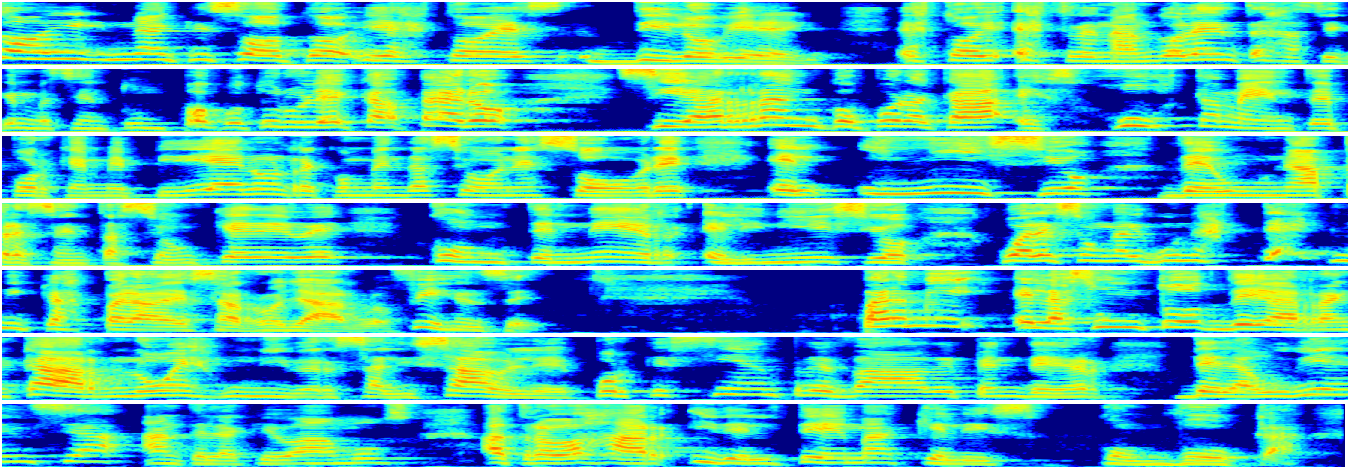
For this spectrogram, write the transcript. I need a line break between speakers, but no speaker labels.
Soy Naki Soto y esto es Dilo Bien. Estoy estrenando lentes, así que me siento un poco turuleca, pero si arranco por acá es justamente porque me pidieron recomendaciones sobre el inicio de una presentación, qué debe contener el inicio, cuáles son algunas técnicas para desarrollarlo. Fíjense, para mí, el asunto de arrancar no es universalizable porque siempre va a depender de la audiencia ante la que vamos a trabajar y del tema que les convoca.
